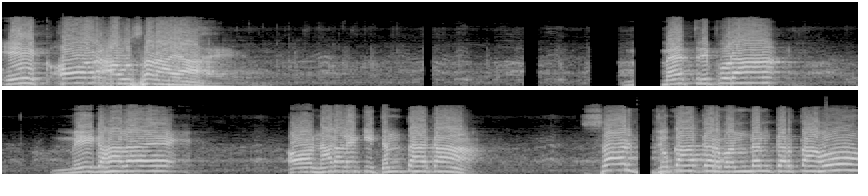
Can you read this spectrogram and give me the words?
एक और अवसर आया है। मैं त्रिपुरा, मेघालय और नागालैंड की जनता का सर झुकाकर वंदन करता हूँ,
